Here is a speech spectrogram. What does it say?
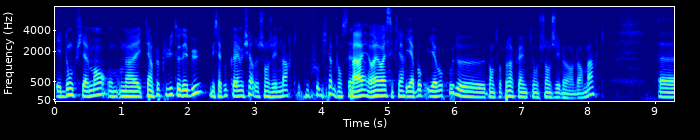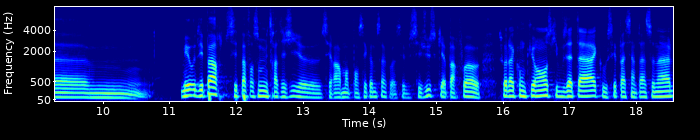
et donc finalement, on, a été un peu plus vite au début, mais ça coûte quand même cher de changer une marque. Donc il faut bien penser à ça. Ouais, ouais, c'est clair. Il y a beaucoup, il y a beaucoup d'entrepreneurs quand même qui ont changé leur, leur marque. Euh, mais au départ, c'est pas forcément une stratégie, euh, c'est rarement pensé comme ça. C'est juste qu'il y a parfois soit la concurrence qui vous attaque, ou c'est pas assez international,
